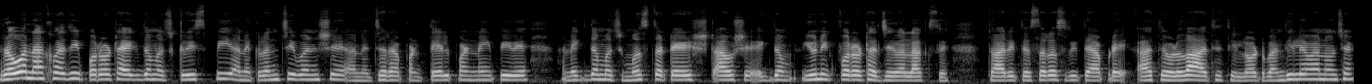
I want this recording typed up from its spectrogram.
રવો નાખવાથી પરોઠા એકદમ જ ક્રિસ્પી અને ક્રન્ચી બનશે અને જરા પણ તેલ પણ નહીં પીવે અને એકદમ જ મસ્ત ટેસ્ટ આવશે. એકદમ યુનિક પરોઠા જેવા લાગશે. તો આ રીતે સરસ રીતે આપણે હાથે હળવા હાથેથી લોટ બાંધી લેવાનો છે.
